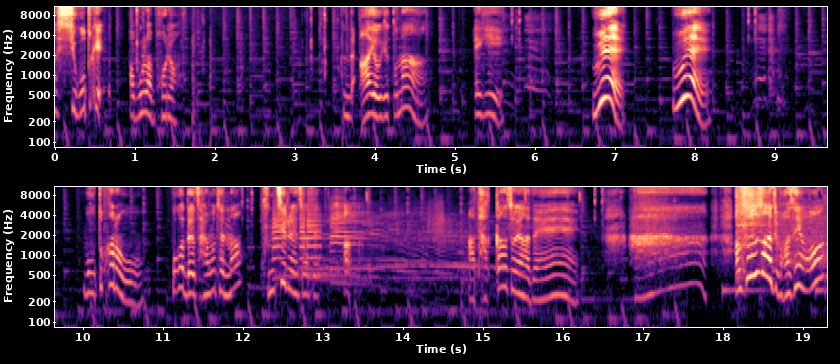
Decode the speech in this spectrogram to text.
아씨, 이거 어떡해. 아, 몰라, 버려. 근데, 아, 여기 있구나. 애기. 왜? 왜? 뭐 어떡하라고. 뭐가 내가 잘못했나? 분칠을 해줘야 돼. 아. 아, 닦아줘야 돼. 아. 아, 순수하지 마세요.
